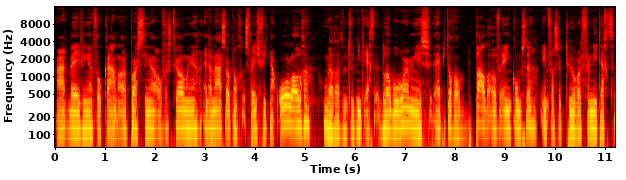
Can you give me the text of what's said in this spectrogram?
aardbevingen, vulkaanuitbarstingen, overstromingen en daarnaast ook nog specifiek naar oorlogen. Hoewel dat natuurlijk niet echt global warming is, heb je toch wel bepaalde overeenkomsten. Infrastructuur wordt vernietigd,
